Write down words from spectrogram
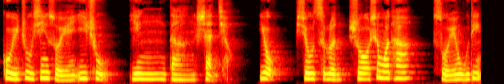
故于助心所缘一处，应当善巧。又。修辞论说圣摩他所缘无定，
